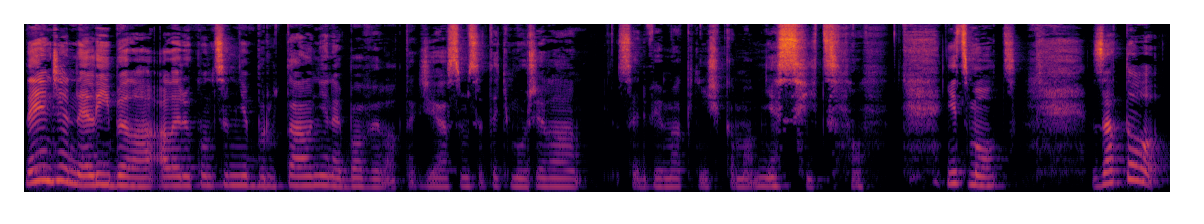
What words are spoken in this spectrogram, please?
nejenže nelíbila, ale dokonce mě brutálně nebavila. Takže já jsem se teď mořila se dvěma knížkama měsíc. No. Nic moc. Za to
